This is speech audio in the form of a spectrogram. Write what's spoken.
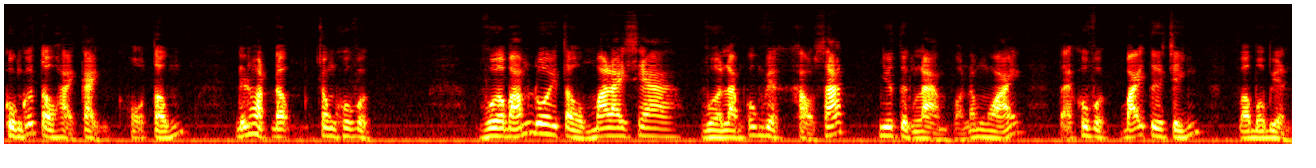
cùng các tàu hải cảnh hộ tống đến hoạt động trong khu vực. Vừa bám đuôi tàu Malaysia vừa làm công việc khảo sát như từng làm vào năm ngoái tại khu vực bãi tư chính và bờ biển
